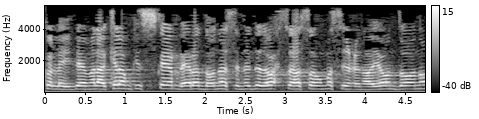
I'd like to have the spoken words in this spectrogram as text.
kollay dee malaa kalaamkiisu iska yar dheeran doona sanadada wax saasa uma sii cinaayoon doono.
